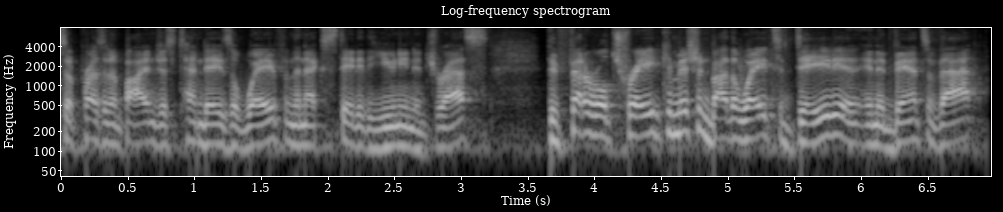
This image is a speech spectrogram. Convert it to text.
So President Biden just 10 days away from the next State of the Union address. The Federal Trade Commission, by the way, to date, in advance of that,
